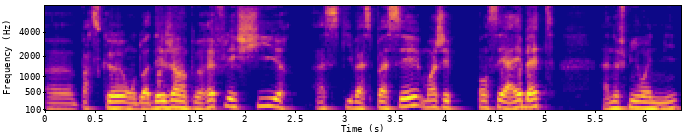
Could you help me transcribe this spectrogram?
euh, parce que on doit déjà un peu réfléchir à ce qui va se passer. Moi, j'ai pensé à Ebet, à 9 millions et demi.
